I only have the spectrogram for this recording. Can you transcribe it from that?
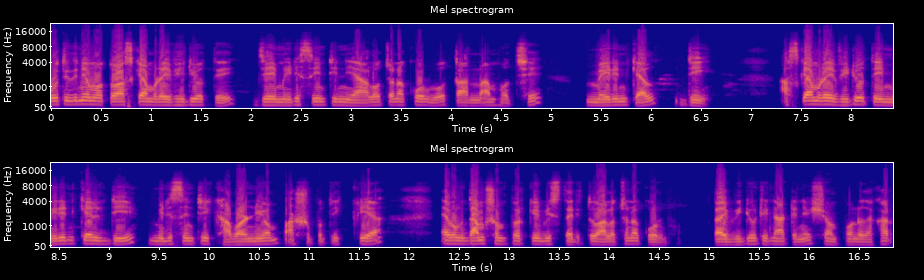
প্রতিদিনের মতো আজকে আমরা এই ভিডিওতে যে মেডিসিনটি নিয়ে আলোচনা করব, তার নাম হচ্ছে মেরিনক্যাল ডি। আজকে আমরা এই ভিডিওতে মেরিনক্যাল ডি মেডিসিনটি খাবার নিয়ম, পার্শ্ব প্রতিক্রিয়া এবং দাম সম্পর্কে বিস্তারিত আলোচনা করব। তাই ভিডিওটি না টেনে সম্পূর্ণ দেখার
